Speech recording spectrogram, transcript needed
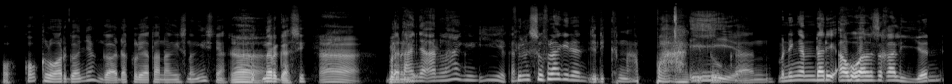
oh kok keluarganya nggak ada kelihatan nangis-nangisnya? Nah. Bener gak sih? Nah, Biar- pertanyaan lagi. Iya kan. Filsuf lagi nanti. Jadi kenapa gitu Iya. kan? Mendingan dari awal sekalian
